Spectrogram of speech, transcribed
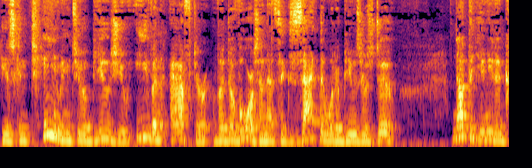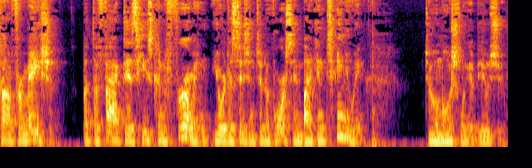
He is continuing to abuse you even after the divorce, and that's exactly what abusers do. Not that you needed confirmation, but the fact is he's confirming your decision to divorce him by continuing to emotionally abuse you.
